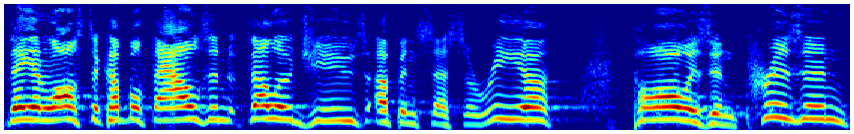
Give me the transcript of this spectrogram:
They had lost a couple thousand fellow Jews up in Caesarea. Paul is in prison.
